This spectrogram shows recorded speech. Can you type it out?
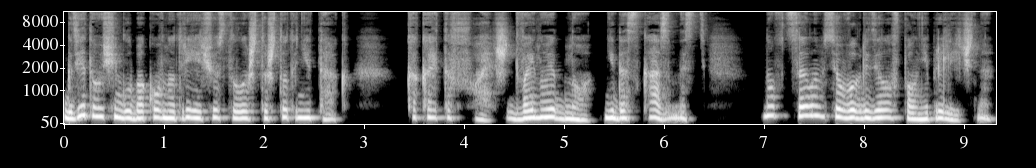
Где-то очень глубоко внутри я чувствовала, что что-то не так. Какая-то фальшь, двойное дно, недосказанность. Но в целом все выглядело вполне прилично.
